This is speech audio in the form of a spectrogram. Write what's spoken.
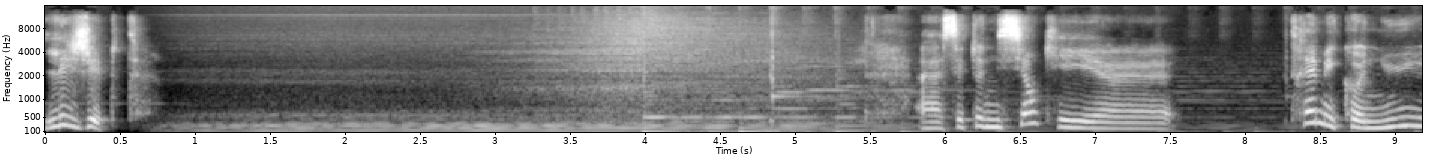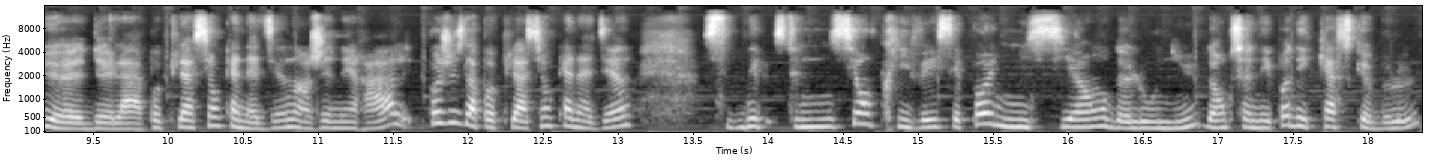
l'Égypte. C'est une mission qui est euh, très méconnue euh, de la population canadienne en général, pas juste la population canadienne. C'est une mission privée, c'est pas une mission de l'ONU, donc ce n'est pas des casques bleus,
